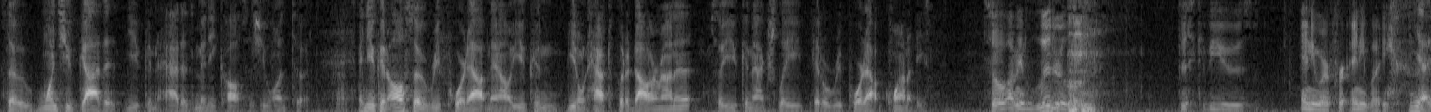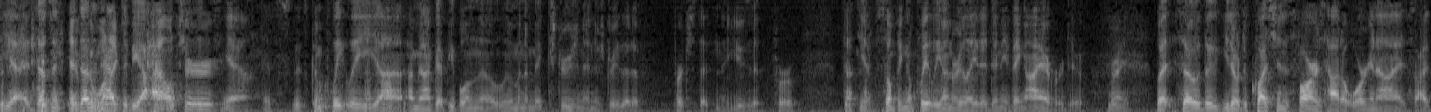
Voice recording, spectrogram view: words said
So once you've got it, you can add as many costs as you want to it. And you can also report out now. You can you don't have to put a dollar amount in it, so you can actually it'll report out quantities. So I mean, literally, this could be used anywhere for anybody. Yeah, yeah. It doesn't. It doesn't have to be a house. It's, yeah, it's it's completely. Uh, awesome. I mean, I've got people in the aluminum extrusion industry that have purchased it and they use it for, That's you know, awesome. something completely unrelated to anything I ever do. Right. But so the you know the question as far as how to organize, I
